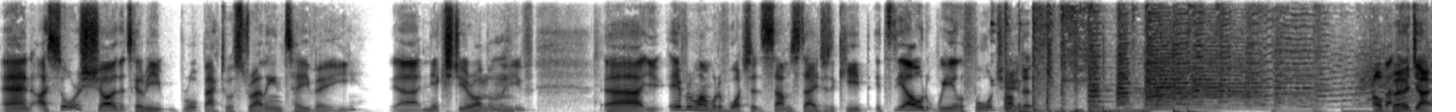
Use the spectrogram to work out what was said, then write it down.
And I saw a show that's going to be brought back to Australian TV uh, next year, I believe. Uh, you, everyone would have watched it at some stage as a kid. It's the old Wheel of Fortune. Loved it. Oh, Burgo.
